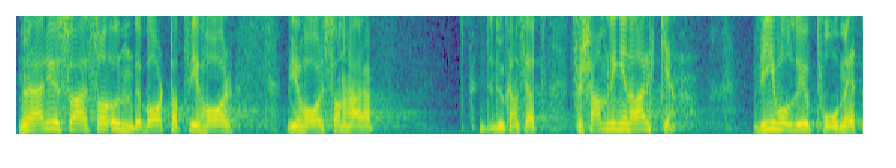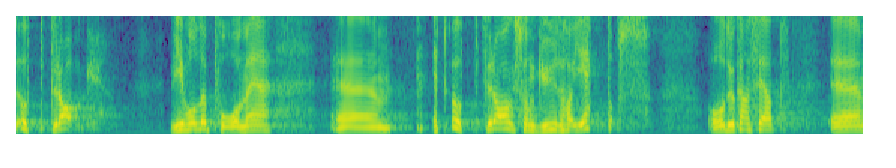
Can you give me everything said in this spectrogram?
Nu är det ju så, så underbart att vi har, vi har sån här, du kan säga att församlingen Arken, vi håller ju på med ett uppdrag. Vi håller på med eh, ett uppdrag som Gud har gett oss. Och du kan säga att eh,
